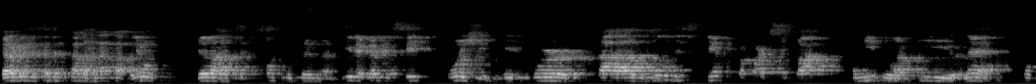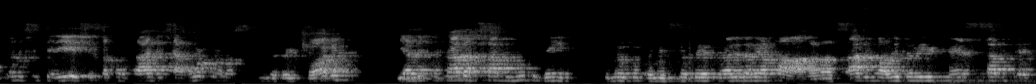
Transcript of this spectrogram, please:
Quero agradecer a deputada Renata Abreu pela recepção que nos deu em Brasília, agradecer hoje por estar usando esse tempo para participar comigo aqui, né, mostrando esse interesse, essa vontade, esse amor pela nossa vida Bertioga. E a deputada sabe muito bem o meu compromisso que eu tenho com ela e da minha palavra. Ela sabe, o Ale também me conhece, sabe que é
